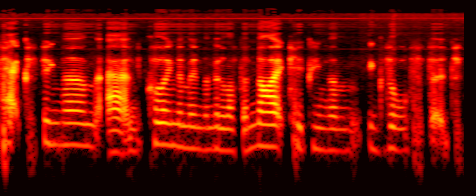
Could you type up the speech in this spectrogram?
texting them and calling them in the middle of the night, keeping them exhausted.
